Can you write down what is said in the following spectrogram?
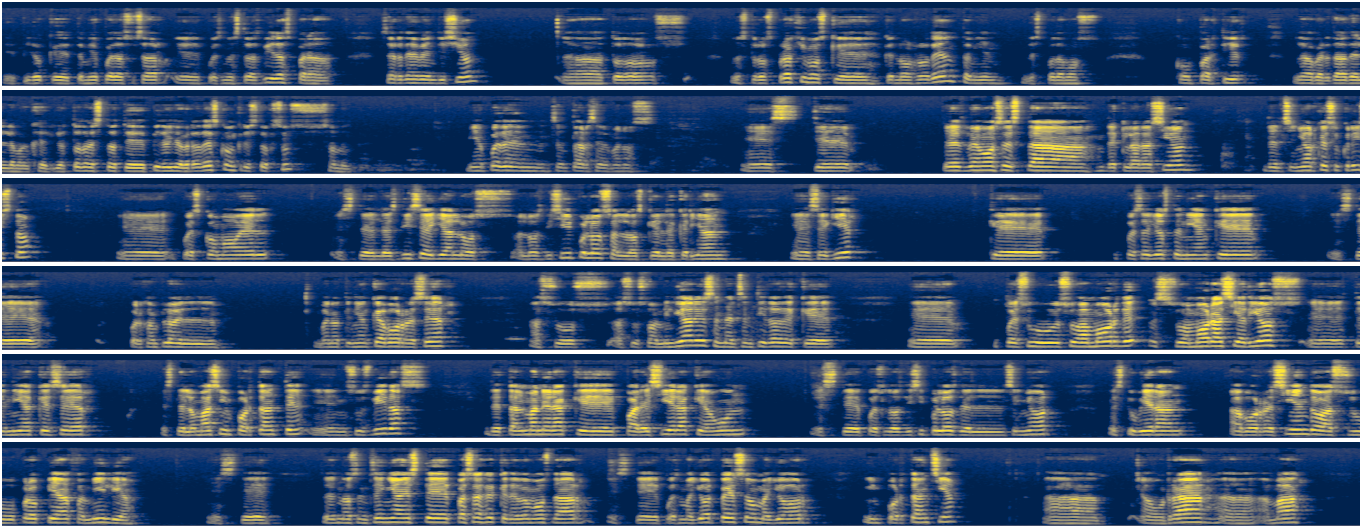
Te pido que también puedas usar eh, pues nuestras vidas para ser de bendición a todos nuestros prójimos que, que nos rodean, también les podamos compartir la verdad del Evangelio. Todo esto te pido y agradezco en Cristo Jesús. Amén. Bien, pueden sentarse, hermanos. Este, les vemos esta declaración del Señor Jesucristo, eh, pues como Él este, les dice ya a los, a los discípulos, a los que le querían eh, seguir, que pues ellos tenían que, este, por ejemplo, el, bueno, tenían que aborrecer a sus, a sus familiares en el sentido de que eh, pues su, su, amor de, su amor hacia Dios eh, tenía que ser este, lo más importante en sus vidas de tal manera que pareciera que aún este, pues los discípulos del Señor estuvieran aborreciendo a su propia familia este nos enseña este pasaje que debemos dar este, pues mayor peso, mayor importancia a, honrar, a amar,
